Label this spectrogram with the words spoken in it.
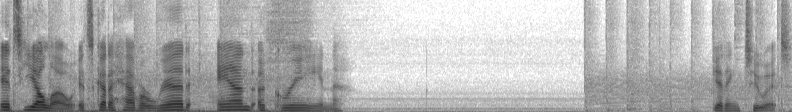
It's yellow. It's got to have a red and a green. Getting to it.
